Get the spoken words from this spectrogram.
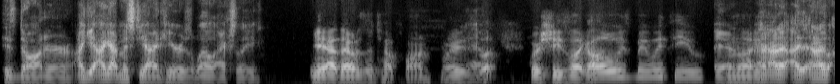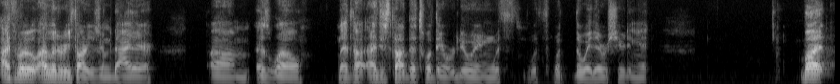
his daughter. I get I got misty eyed here as well, actually. Yeah, that was a tough one. Where he's Yeah. like, where she's like, I'll always be with you. Yeah, And like, I, I, I, I, I literally thought he was going to die there, um, as well. I thought I just thought that's what they were doing with with what the way they were shooting it. But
